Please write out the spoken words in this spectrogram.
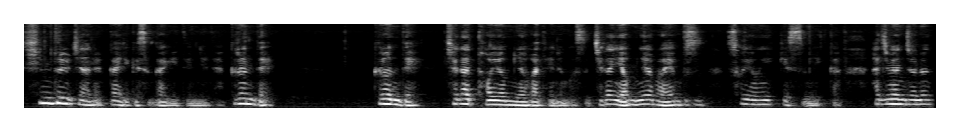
힘들지 않을까 이렇게 생각이 됩니다. 그런데 그런데 제가 더 염려가 되는 것은 제가 염려봐야 무슨 소용이 있겠습니까? 하지만 저는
